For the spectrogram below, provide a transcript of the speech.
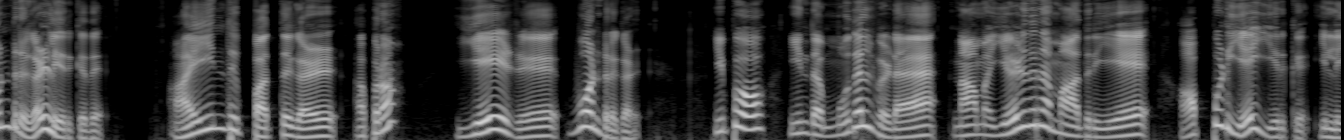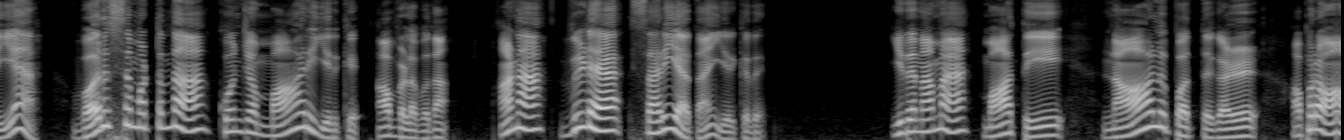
ஒன்றுகள் இருக்குது. ஐந்து பத்துகள் அப்புறம் ஏழு ஒன்றுகள். இப்போ இந்த முதல் விட நாம எழுதுன மாதிரியே அப்படியே இருக்கு இல்லையா? வரிசை மட்டும்தான் கொஞ்சம் மாறி இருக்கு அவ்வளவுதான். ஆனா விட சரியா தான் இருக்குது. இதை நாம மாத்தி நாலு பத்துகள் அப்புறம்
